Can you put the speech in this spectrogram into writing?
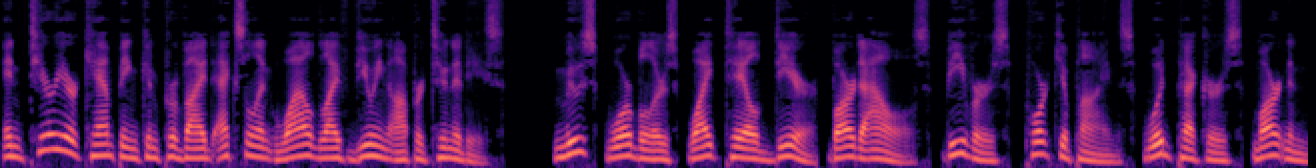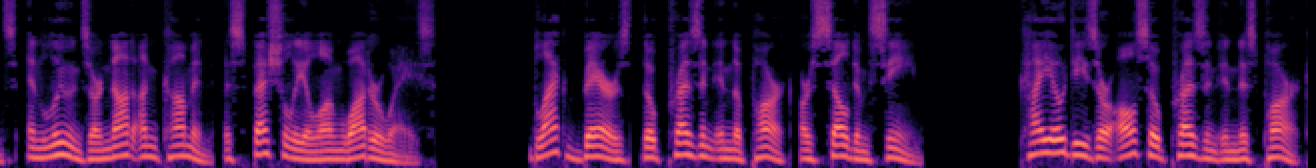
Interior camping can provide excellent wildlife viewing opportunities. Moose, warblers, white-tailed deer, barred owls, beavers, porcupines, woodpeckers, martens, and loons are not uncommon, especially along waterways. Black bears, though present in the park, are seldom seen. Coyotes are also present in this park.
